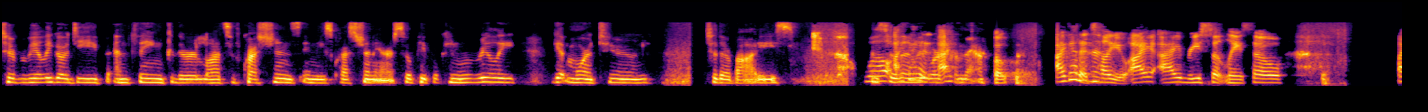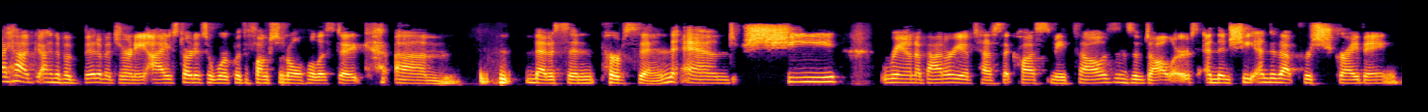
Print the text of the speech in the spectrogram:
to really go deep and think, there are lots of questions in these questionnaires so people can really get more attuned to their bodies. Well, and so then gotta, we work I, from there. Oh, I got to tell you, I, I recently, so I had kind of a bit of a journey. I started to work with a functional holistic um, medicine person, and she ran a battery of tests that cost me thousands of dollars. And then she ended up prescribing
